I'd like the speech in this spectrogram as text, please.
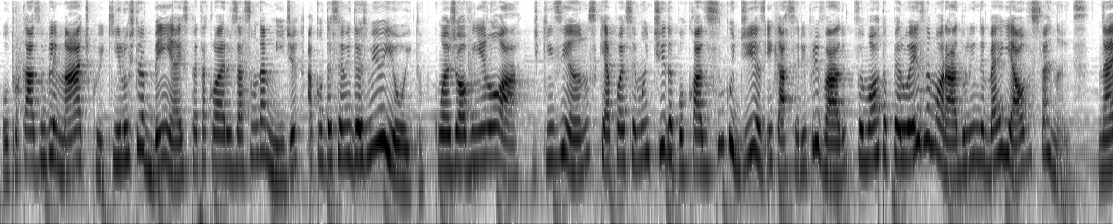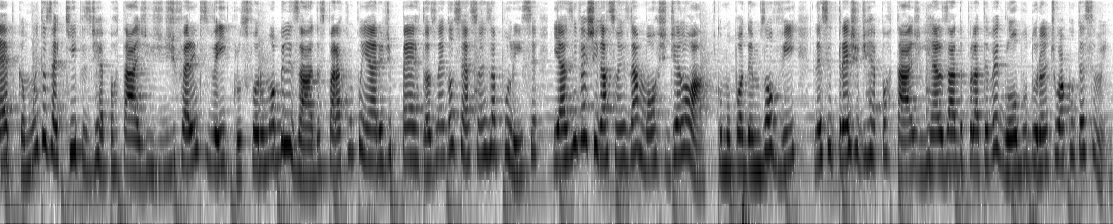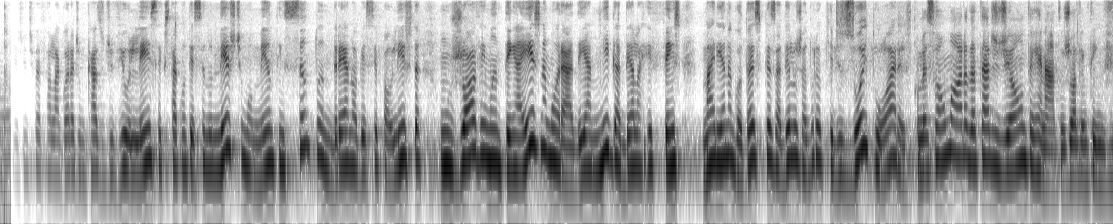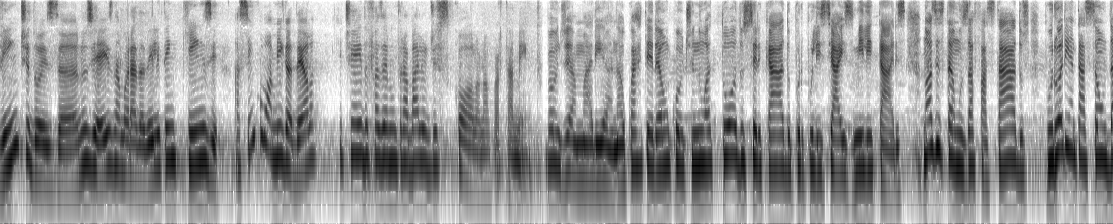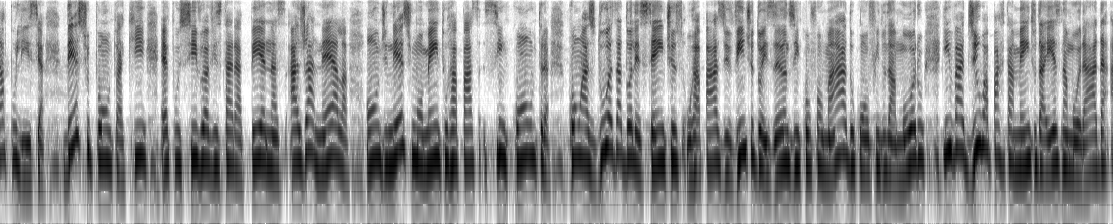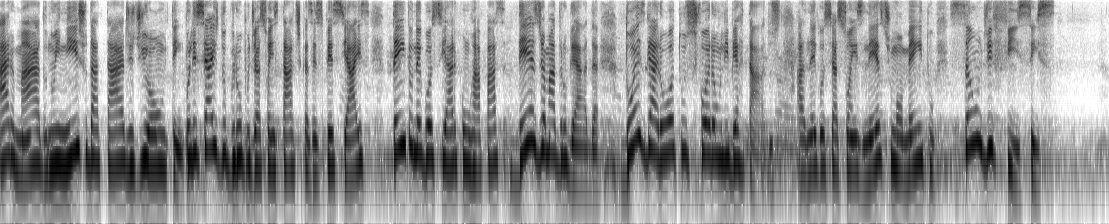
Outro caso emblemático e que ilustra bem a espetacularização da mídia aconteceu em 2008, com a jovem Eloá, de 15 anos, que após ser mantida por quase cinco dias em cárcere privado, foi morta pelo ex-namorado Lindenberg Alves Fernandes. Na época, muitas equipes de reportagens de diferentes veículos foram mobilizadas para acompanharem de perto as negociações da polícia e as investigações da morte de Eloá, como podemos ouvir nesse trecho de reportagem realizada pela TV Globo durante o acontecimento gente vai falar agora de um caso de violência que está acontecendo neste momento em Santo André, no ABC Paulista. Um jovem mantém a ex-namorada e amiga dela reféns. Mariana Godoy, esse pesadelo já dura o quê? 18 horas? Começou a uma hora da tarde de ontem, Renato. O jovem tem 22 anos e a ex-namorada dele tem 15. Assim como a amiga dela, que tinha ido fazer um trabalho de escola no apartamento. Bom dia, Mariana. O quarteirão continua todo cercado por policiais militares. Nós estamos afastados por orientação da polícia. Deste ponto aqui, é possível avistar apenas a janela onde, neste momento, o rapaz se encontra com as duas adolescentes. O rapaz de 22 anos, inconformado com o fim do namoro, invadiu o apartamento da ex-namorada armado no início da tarde de ontem. Policiais do Grupo de Ações Táticas Especiais tentam negociar com o rapaz desde a madrugada. Dois garotos foram libertados. As negociações neste momento são difíceis.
